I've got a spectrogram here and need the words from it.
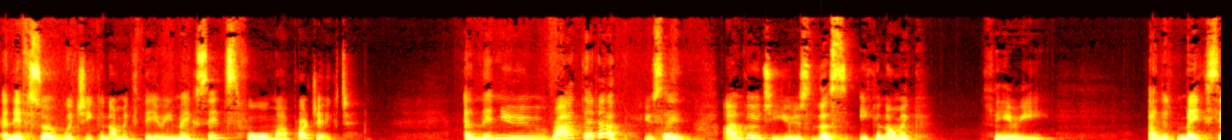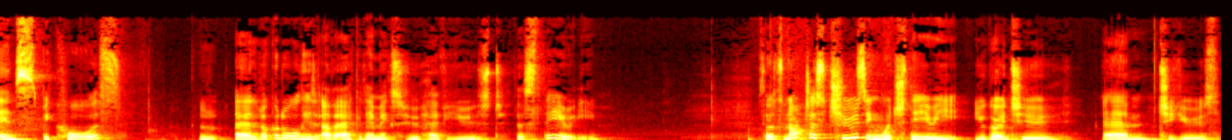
And if so, which economic theory makes sense for my project? And then you write that up. You say, I'm going to use this economic theory, and it makes sense because uh, look at all these other academics who have used this theory. So it's not just choosing which theory you're going to um, to use.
